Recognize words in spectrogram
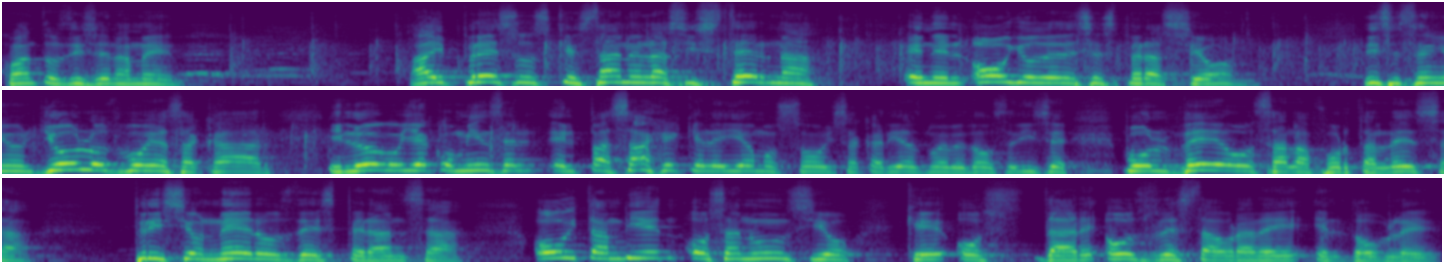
¿Cuántos dicen amén? Hay presos que están en la cisterna, en el hoyo de desesperación. Dice Señor, yo los voy a sacar. Y luego ya comienza el, pasaje que leíamos hoy, Zacarías 9:12. Dice, volveos a la fortaleza, prisioneros de esperanza. Hoy también os anuncio que os, daré, os restauraré el doble.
